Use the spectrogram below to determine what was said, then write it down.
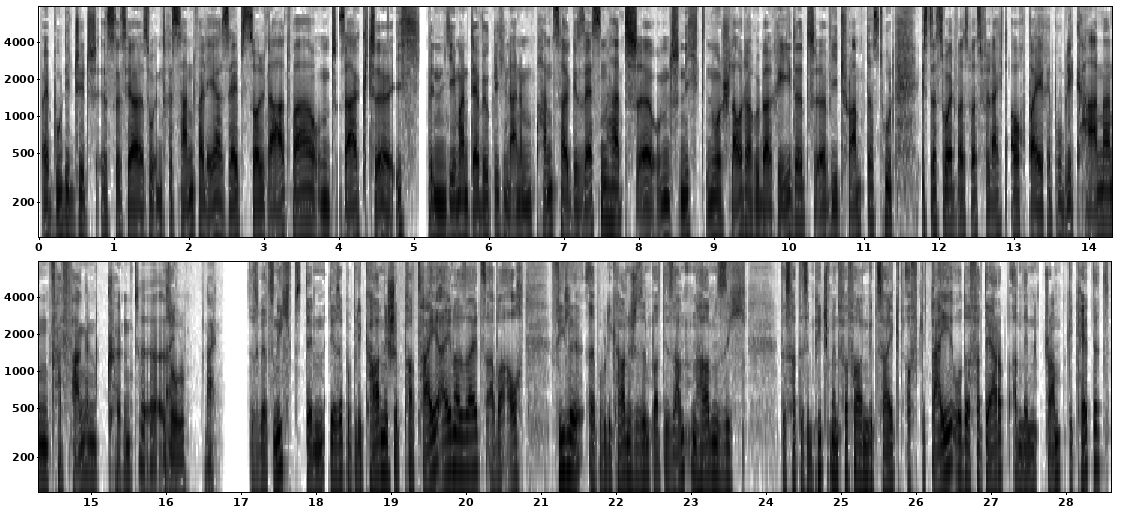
Bei Buttigieg ist es ja so interessant, weil er ja selbst Soldat war und sagt, äh, ich bin jemand, der wirklich in einem Panzer gesessen hat äh, und nicht nur schlau darüber redet, äh, wie Trump das tut. Ist das so etwas, was vielleicht auch bei Republikanern verfangen könnte? Also nein. Das wird es nicht, denn die Republikanische Partei einerseits, aber auch viele republikanische Sympathisanten haben sich, das hat das Impeachment-Verfahren gezeigt, auf Gedeih oder Verderb an den Trump gekettet.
